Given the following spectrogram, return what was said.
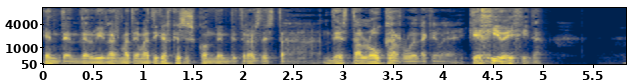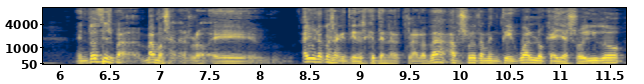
entender bien las matemáticas que se esconden detrás de esta, de esta loca rueda que, que gira y gira. Entonces, va, vamos a verlo. Eh, hay una cosa que tienes que tener claro. Da absolutamente igual lo que hayas oído,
